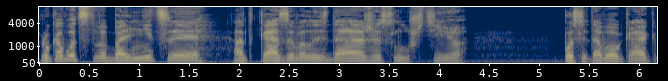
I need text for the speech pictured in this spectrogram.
Руководство больницы отказывалось даже слушать ее. После того, как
